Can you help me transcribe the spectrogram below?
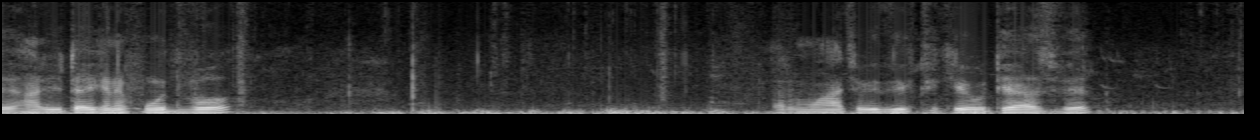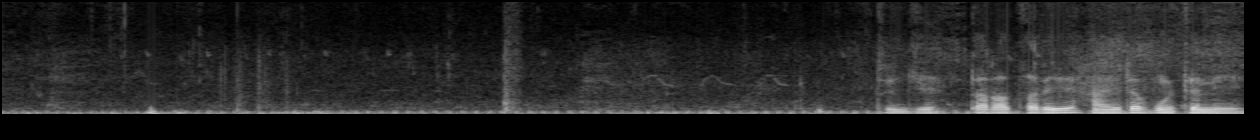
এই হাঁড়িটা এখানে পুঁতবো। আর মাছ ওই দিক থেকে উঠে আসবে। তাড়াতাড়ি হাঁড়িটা পুঁতে নিই।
